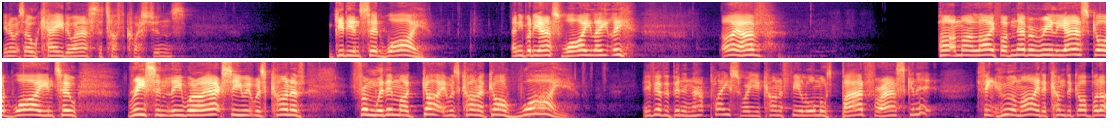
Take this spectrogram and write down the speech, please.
You know, it's okay to ask the tough questions. Gideon said, Why? Anybody asked why lately? I have. Part of my life, I've never really asked God why until recently, where I actually, it was kind of from within my gut, it was kind of, God, why? Have you ever been in that place where you kind of feel almost bad for asking it? You think, who am I to come to God? But uh,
